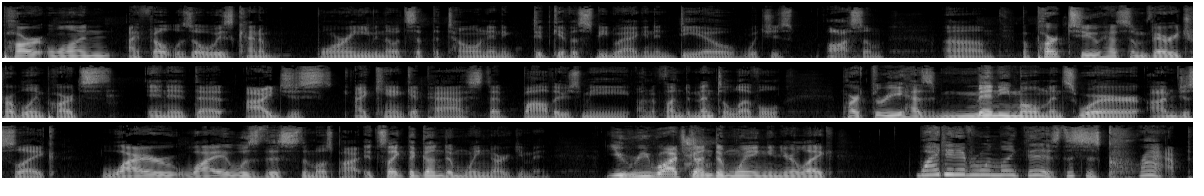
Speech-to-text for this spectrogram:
Part one, I felt was always kind of boring, even though it set the tone and it did give us Speedwagon and Dio, which is awesome. Um, but part two has some very troubling parts in it that I just I can't get past. That bothers me on a fundamental level. Part three has many moments where I'm just like, why are why was this the most pop? It's like the Gundam Wing argument. You rewatch Gundam Wing and you're like, why did everyone like this? This is crap.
